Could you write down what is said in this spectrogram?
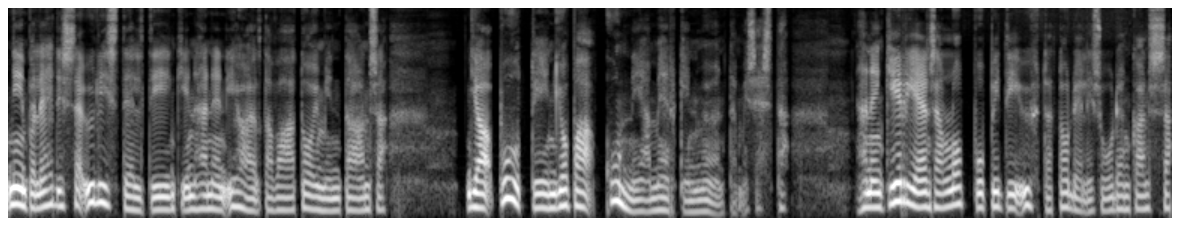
Niinpä lehdissä ylisteltiinkin hänen ihailtavaa toimintaansa, ja puhuttiin jopa kunniamerkin myöntämisestä. Hänen kirjeensä loppu piti yhtä todellisuuden kanssa.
